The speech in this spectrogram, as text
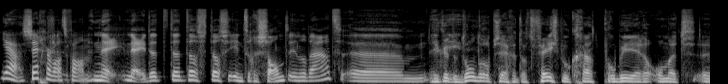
ja, zeg er wat van. Nee, nee dat, dat, dat, is, dat is interessant inderdaad. Ehm, Je kunt er donder op zeggen dat Facebook gaat proberen om het eh,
